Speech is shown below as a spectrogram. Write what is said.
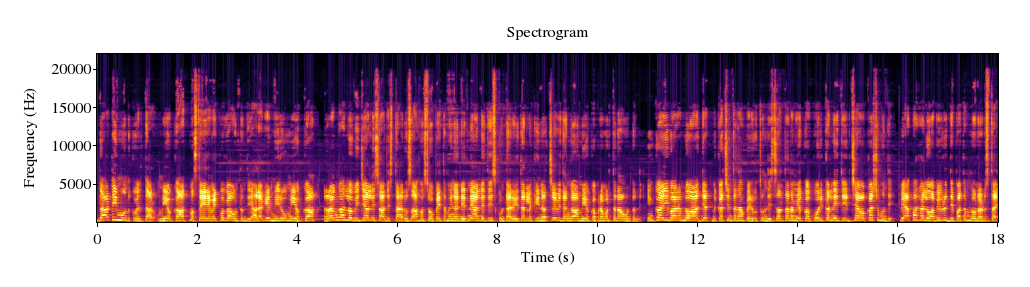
దాటి ముందుకు వెళ్తారు. మీ యొక్క ఆత్మస్థైర్యం ఎక్కువగా ఉంటుంది. అలాగే మీరు మీ యొక్క రంగాల్లో విజయాల్ని సాధిస్తారు. సాహసోపేతమైన నిర్ణయాల్ని తీసుకుంటారు. ఇతరులకి నచ్చే విధంగా మీ యొక్క ప్రవర్తన ఉంటుంది. ఇంకా ఈ వారంలో ఆధ్యాత్మిక చింతన పెరుగుతుంది. సంతానం యొక్క కోరికల్ని తీర్చే అవకాశం ఉంది. వ్యాపారాలు అభివృద్ధి పథంలో నడుస్తాయి.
